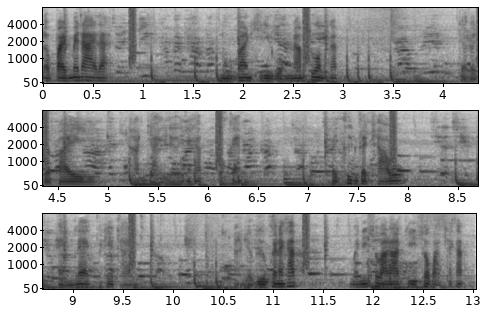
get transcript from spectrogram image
เราไปไม่ได้แล้วหมู่บ้านคีรีวงน้ำท่วมครับ เดี๋ยวเราจะไปหาดใหญ่เลยนะครับ โปรแกรมไปขึ้นกระเช้า แห่งแรกประเทศไทยเดี๋ยววิวกันนะครับ วันนี้สวัสดีสวัสดีนะครับ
